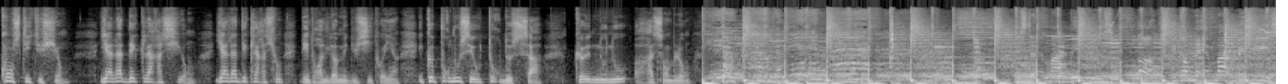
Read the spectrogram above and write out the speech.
Constitution, il y a la déclaration, il y a la déclaration des droits de l'homme et du citoyen, et que pour nous, c'est autour de ça que nous nous rassemblons. Come the MIBs.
